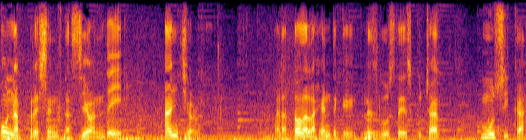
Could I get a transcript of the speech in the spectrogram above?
una presentación de Anchor para toda la gente que les guste escuchar música,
